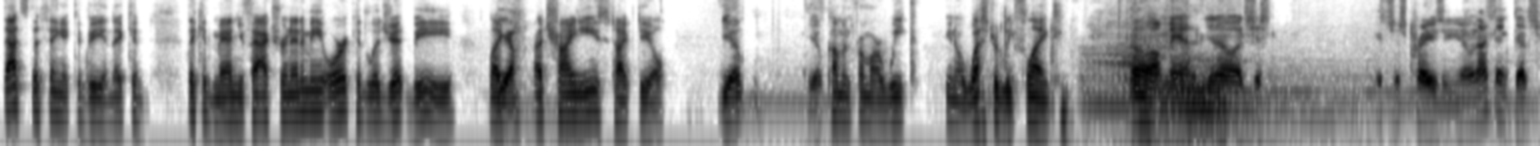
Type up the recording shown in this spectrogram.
that's the thing it could be and they could they could manufacture an enemy or it could legit be like Yeah. a chinese type deal yep. Yep. Coming from our weak you know westerly flank Oh man, you know, it's just, it's just crazy, you know, and I think that's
